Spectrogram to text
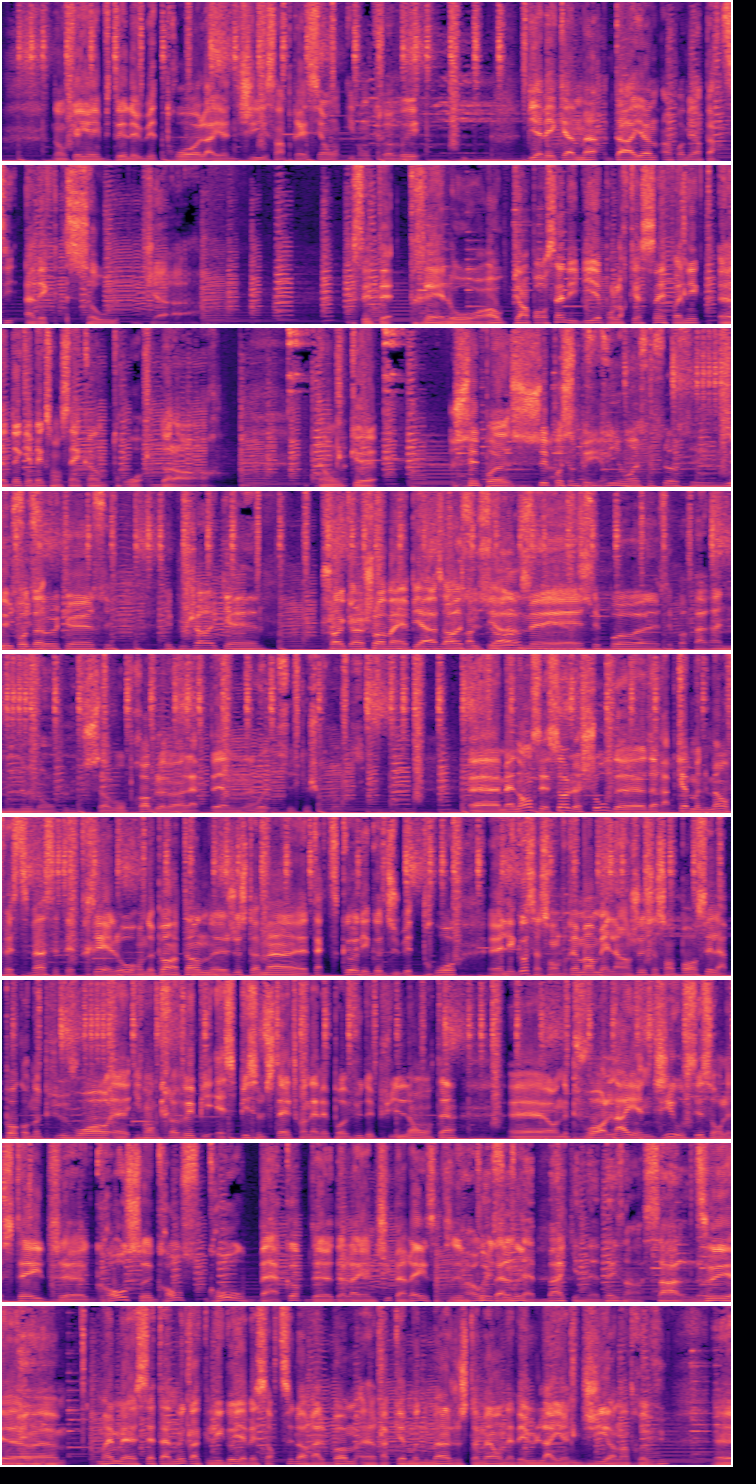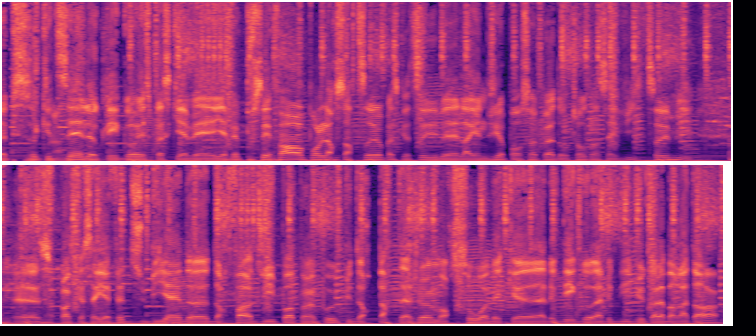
Donc, il a invité le 8-3, l'ING, sans pression, ils vont crever. Puis il y avait également Diane en première partie avec Soulja. C'était très lourd. Oh, puis en passant, les billets pour l'Orchestre symphonique euh, de Québec sont 53 Donc, euh, c'est pas, c'est pas si Comme tu pire. dis, ouais, c'est ça. C'est, oui, c'est de- sûr que c'est, c'est plus cher que. Plus cher qu'un choix à 20$, piastres, ouais, à 30$, c'est ça, mais, mais c'est pas, euh, c'est pas faramineux non plus. ça vaut probablement la peine. Oui, c'est ce que je crois. Euh, mais non, c'est ça, le show de, de Rap Cab Monument au festival, c'était très lourd. On a pu entendre euh, justement euh, Tactica, les gars du 8-3. Euh, les gars se sont vraiment mélangés, se sont passés la POC. On a pu voir euh, Yvon Crevé puis SP sur le stage qu'on n'avait pas vu depuis longtemps. Euh, on a pu voir l'ING aussi sur le stage. Euh, grosse, grosse, gros backup de, de l'ING, pareil. Ça faisait une Ah couple oui, ça, d'années. back in the days en salle. là. Même euh, cette année, quand les gars avaient sorti leur album euh, Monument, justement, on avait eu l'ING en entrevue. Euh, Puis c'est ça qu'ils disaient, là, que les gars, c'est parce qu'ils avaient, ils avaient poussé fort pour le ressortir, parce que, tu sais, ben, l'ING a passé un peu à d'autres choses dans sa vie, tu sais. Puis euh, je pense que ça y a fait du bien de, de refaire du hip-hop un peu, puis de repartager un morceau avec, euh, avec des gars, avec des vieux collaborateurs.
